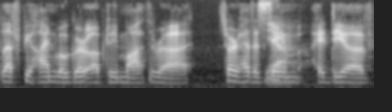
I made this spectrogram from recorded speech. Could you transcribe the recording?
left behind will grow up to be Mothra sort of has the same idea of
